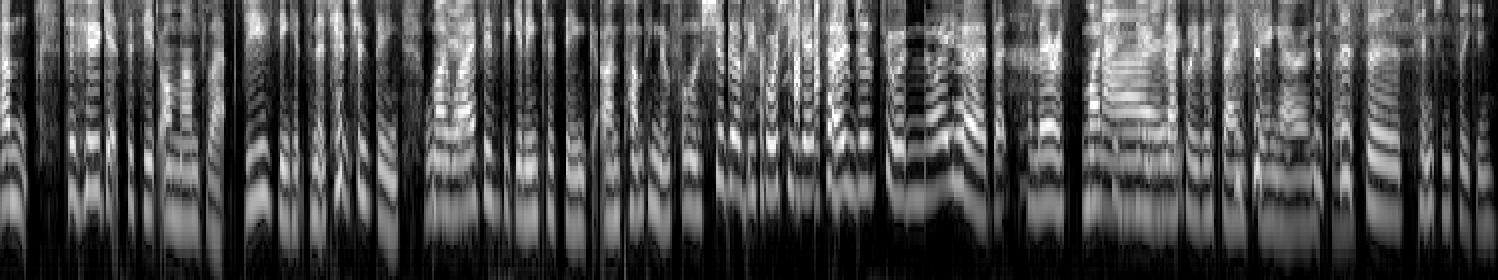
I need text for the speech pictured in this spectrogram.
Um, to who gets to sit on mum's lap? Do you think it's an attention thing? Oh, my yeah. wife is beginning to think I'm pumping them full of sugar before she gets home just to annoy her. That's hilarious. My no, kids do exactly the same thing, Aaron. It's so. just attention seeking.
